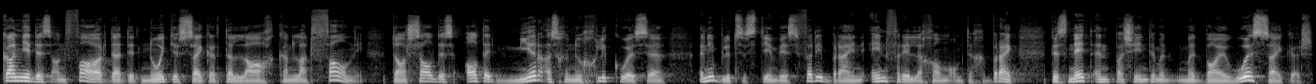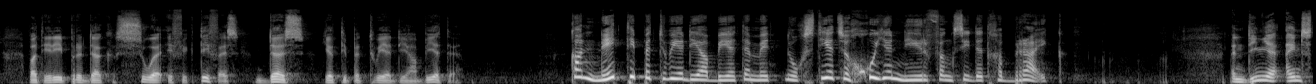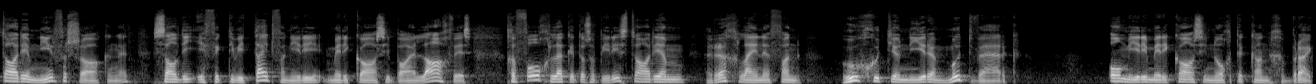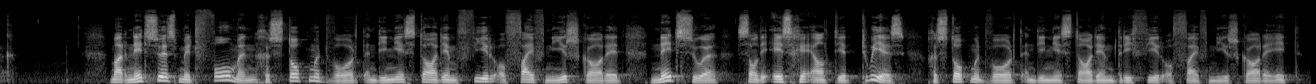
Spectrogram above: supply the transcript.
kan jy dus aanvaar dat dit nooit jou suiker te laag kan laat val nie. Daar sal dus altyd meer as genoeg glikose in die bloedstelsel wees vir die brein en vir die liggaam om te gebruik. Dis net in pasiënte met met baie hoë suikers wat hierdie produk so effektief is, dus jou tipe 2 diabetes. Kan net tipe 2 diabetes met nog steeds 'n goeie nierfunksie dit gebruik? Indien jy eindstadium nierversaking het, sal die effektiwiteit van hierdie medikasie baie laag wees. Gevolglik het ons op hierdie stadium riglyne van hoe goed jou niere moet werk om hierdie medikasie nog te kan gebruik. Maar net soos met Formin gestop moet word indien jy stadium 4 of 5 nierskade het, net so sal die SGLT2s gestop moet word indien jy stadium 3, 4 of 5 nierskade het.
